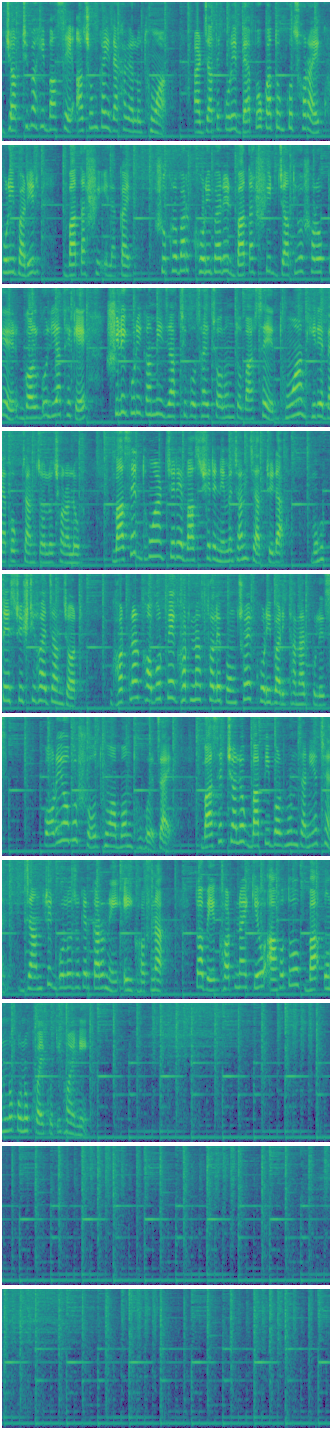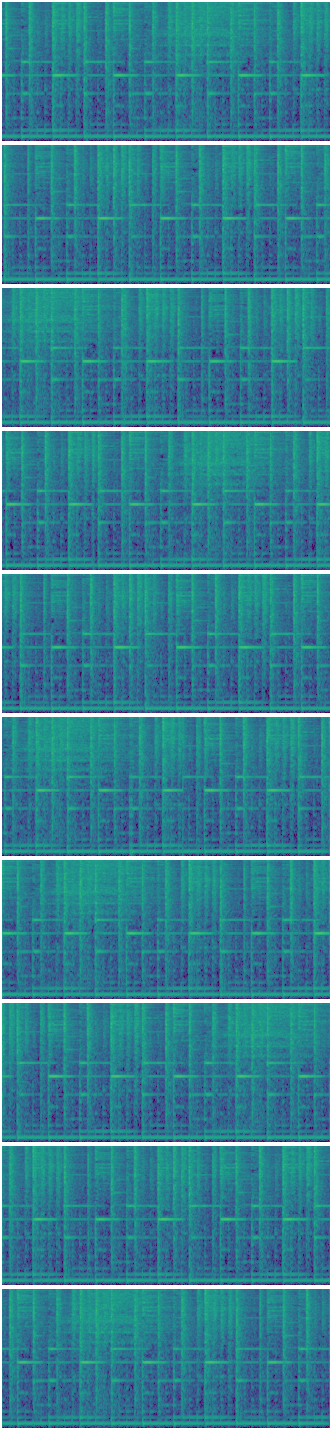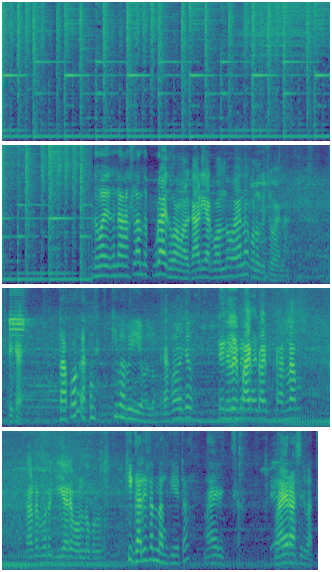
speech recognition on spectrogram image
যাত্রীবাহী বাসে আচমকাই দেখা গেল ধোঁয়া, আর যাতে করে ব্যাপক আতঙ্ক ছড়ায় খড়িবাড়ির বাতাসি এলাকায়। শুক্রবার খড়িবাড়ির বাতাসির জাতীয় সড়কের গলগলিয়া থেকে শিলিগুড়িগামী যাত্রী বোঝাই চলন্ত বাসে ধোঁয়া ঘিরে ব্যাপক চাঞ্চল্য ছড়ালো। বাসের ধোঁয়ার জেরে বাস ছেড়ে নেমে যান যাত্রীরা। মুহূর্তে সৃষ্টি হয় যানজট। ঘটনার খবর পেয়ে ঘটনাস্থলে পৌঁছয় খড়িবাড়ি থানার পুলিশ। পরে অবশ্য ধোঁয়া বন্ধ হয়ে যায়। বাসের চালক বাপি বর্মন জানিয়েছেন, যান্ত্রিক গোলযোগের কারণে এই ঘটনা। তবে ঘটনায় কেউ আহত বা অন্য কোনো ক্ষয়ক্ষতি হয়নি। ধোঁয়া এখানে আসলাম তো পুরাই ধোঁয়া আমার গাড়ি আর বন্ধ হয় না কোনো কিছু হয় না। এটাই। তারপর এখন কীভাবে ইয়ে হলো? এখন ওই যে তেলের পাইপ টাইপ কাটলাম কাটার পরে গিয়ারে বন্ধ করলাম। কি গাড়িটার নাম কি এটা? মায়ের ইচ্ছা মায়ের আশীর্বাদ।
